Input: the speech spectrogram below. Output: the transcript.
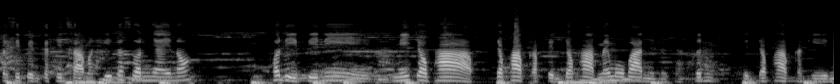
ก็สิเป็นกฐินสามัคคีซะส่วนใหญ่เนาะพอดีปีนี้มีเจ้าภาพ จ้าภาพก็เป็นเจ้าภาพในหมู่บ้านนี่เลยจ้ะเพิ่นเป็นเจ้าภาพกฐิน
